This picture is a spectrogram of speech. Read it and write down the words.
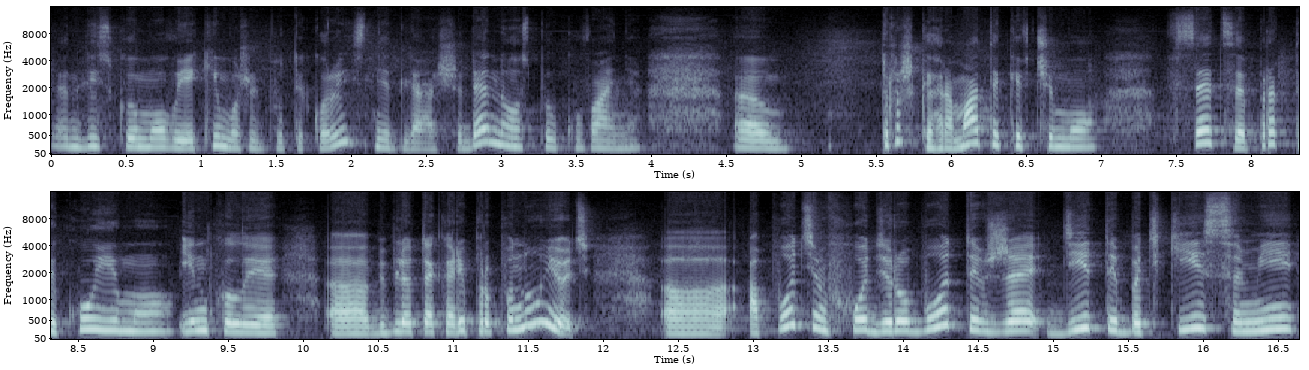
англійської мови, які можуть бути корисні для щоденного спілкування. Е, Трошки граматики вчимо, все це практикуємо. Інколи е, бібліотекарі пропонують, е, а потім в ході роботи вже діти, батьки самі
